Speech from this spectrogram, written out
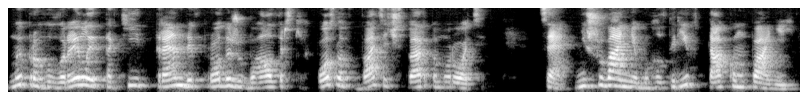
Ми проговорили такі тренди в продажу бухгалтерських послуг у 2024 році. Це нішування бухгалтерів та компаній.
